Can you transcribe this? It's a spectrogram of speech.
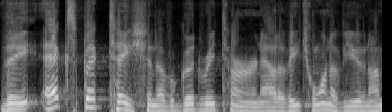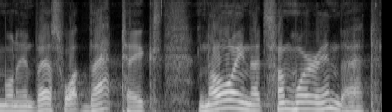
the expectation of a good return out of each one of you, and I'm going to invest what that takes, knowing that somewhere in that,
